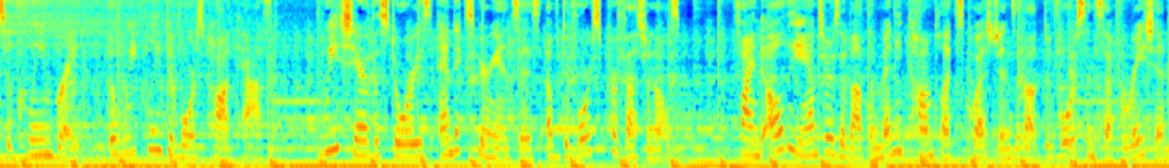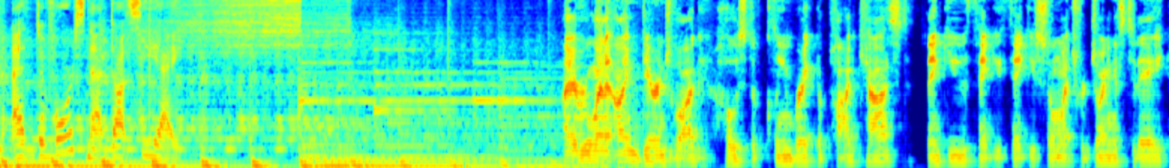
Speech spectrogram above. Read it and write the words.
to Clean Break, the weekly divorce podcast. We share the stories and experiences of divorce professionals. Find all the answers about the many complex questions about divorce and separation at divorcenet.ca. Hi, everyone. I'm Darren Javog, host of Clean Break, the podcast. Thank you, thank you, thank you so much for joining us today.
